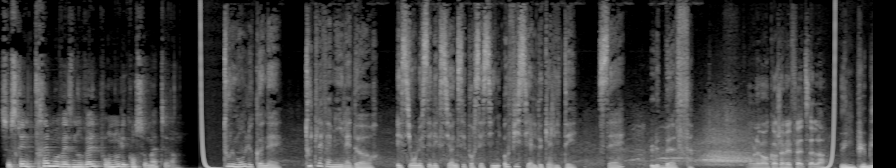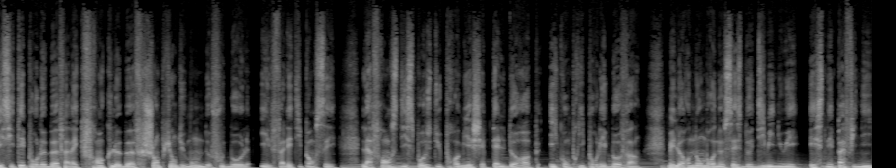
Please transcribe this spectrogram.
ce serait une très mauvaise nouvelle pour nous les consommateurs. Tout le monde le connaît, toute la famille l'adore, et si on le sélectionne, c'est pour ses signes officiels de qualité. C'est le bœuf. On l'avait encore jamais faite celle-là. Une publicité pour le bœuf avec Franck Leboeuf, champion du monde de football. Il fallait y penser. La France dispose du premier cheptel d'Europe, y compris pour les bovins. Mais leur nombre ne cesse de diminuer, et ce n'est pas fini,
